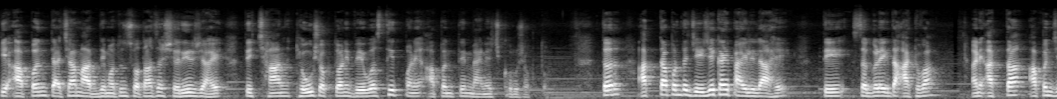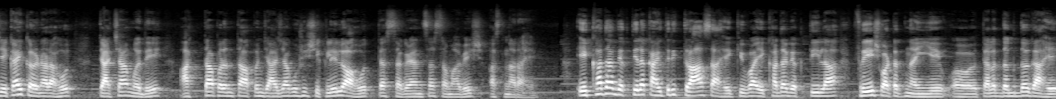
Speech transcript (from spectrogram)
की आपण त्याच्या माध्यमातून स्वतःचं शरीर जे आहे ते छान ठेवू शकतो आणि व्यवस्थितपणे आपण ते मॅनेज करू शकतो. तर आत्तापर्यंत जे जे काही पाहिलेलं आहे ते सगळं एकदा आठवा आणि आत्ता आपण जे काही करणार आहोत त्याच्यामध्ये आत्तापर्यंत आपण ज्या ज्या गोष्टी शिकलेलो आहोत त्या सगळ्यांचा समावेश असणार आहे. एखाद्या व्यक्तीला काहीतरी त्रास आहे किंवा एखाद्या व्यक्तीला फ्रेश वाटत नाही आहे त्याला दगदग आहे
